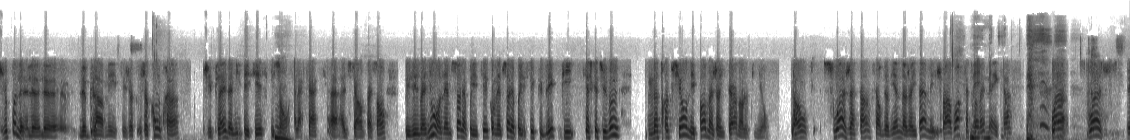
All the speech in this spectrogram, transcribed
je, veux pas le, le, le, le blâmer. Je, je comprends. J'ai plein d'amis péquistes qui sont à la CAC à, à différentes façons. Ils disent, ben, nous, on aime ça, la politique, on aime ça, la politique publique. Puis, qu'est-ce que tu veux? Notre option n'est pas majoritaire dans l'opinion. Donc, soit j'attends que ça redevienne majoritaire, mais je vais avoir 85 Mais- mais- ans. Soit, soit je,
